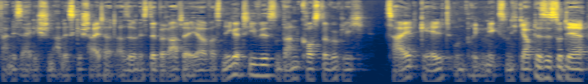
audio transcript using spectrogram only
dann ist eigentlich schon alles gescheitert. Also dann ist der Berater eher was Negatives und dann kostet er wirklich Zeit, Geld und bringt nichts. Und ich glaube, das ist so der,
